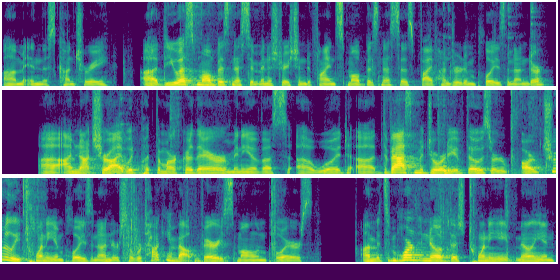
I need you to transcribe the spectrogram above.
um, in this country. Uh, the U.S. Small Business Administration defines small business as 500 employees and under. Uh, I'm not sure I would put the marker there, or many of us uh, would. Uh, the vast majority of those are, are truly 20 employees and under, so we're talking about very small employers. Um, it's important to know of those 28 million,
